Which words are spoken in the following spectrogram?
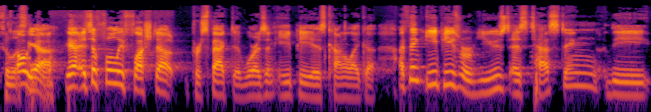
to listen. Oh yeah, to. yeah. It's a fully flushed out perspective, whereas an EP is kind of like a. I think EPs were used as testing the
